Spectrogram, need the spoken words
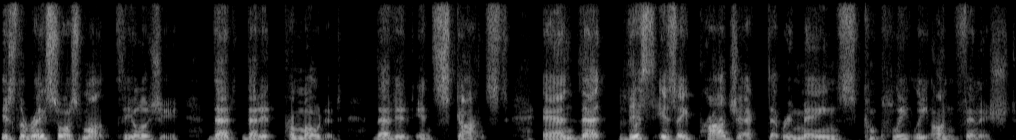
is the ressourcement theology that that it promoted, that it ensconced, and that this is a project that remains completely unfinished.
